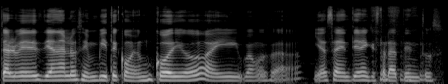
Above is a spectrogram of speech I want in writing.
tal vez Diana los invite con un código, ahí vamos a... Ya saben, tienen que estar atentos.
